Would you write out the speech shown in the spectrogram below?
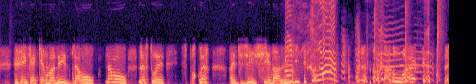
Quand il est revenu, il dit Namo, Namo, lève-toi. C'est pourquoi? Ah, j'ai chié dans le lit. Quoi? ouais.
